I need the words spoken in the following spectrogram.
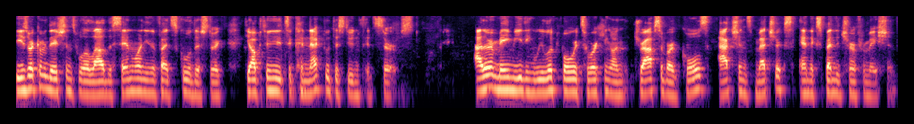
These recommendations will allow the San Juan Unified School District the opportunity to connect with the students it serves. At our May meeting, we look forward to working on drafts of our goals, actions, metrics, and expenditure information.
